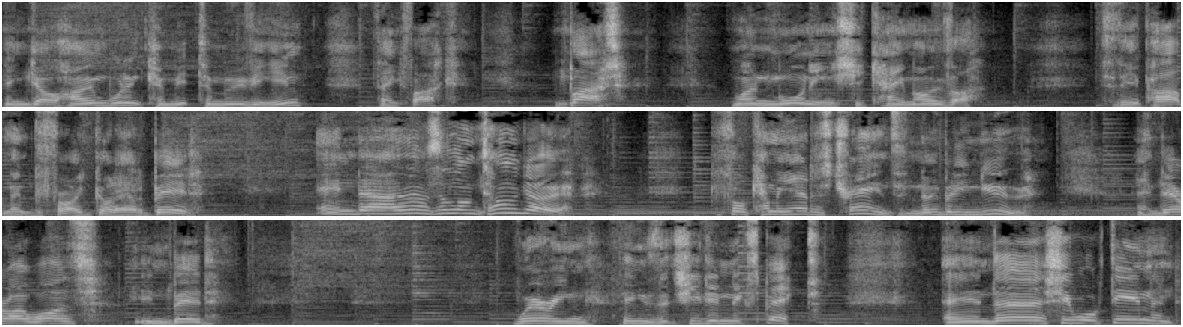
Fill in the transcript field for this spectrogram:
then go home, wouldn't commit to moving in, thank fuck. But one morning she came over to the apartment before I got out of bed. And uh, that was a long time ago, before coming out as trans, and nobody knew. And there I was in bed, wearing things that she didn't expect. And uh, she walked in and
